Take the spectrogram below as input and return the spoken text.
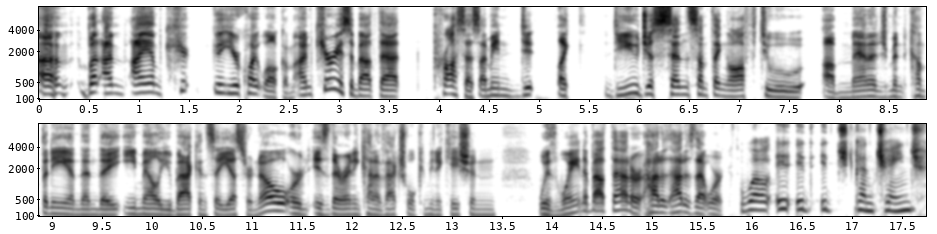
Um, but I'm I am cu- you're quite welcome. I'm curious about that process. I mean, did like do you just send something off to a management company and then they email you back and say yes or no, or is there any kind of actual communication with Wayne about that, or how does how does that work? Well, it, it, it can change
